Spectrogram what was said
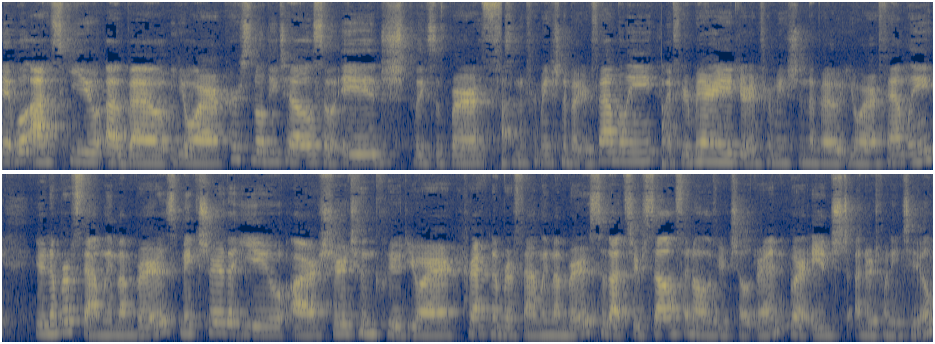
It will ask you about your personal details, so age, place of birth, some information about your family. If you're married, your information about your family, your number of family members. Make sure that you are sure to include your correct number of family members, so that's yourself and all of your children who are aged under 22.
